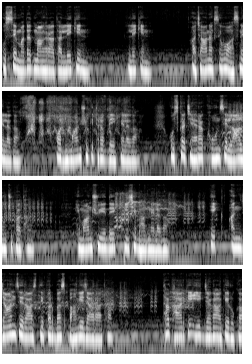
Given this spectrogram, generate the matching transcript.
उससे मदद मांग रहा था, लेकिन लेकिन अचानक से वो हंसने लगा और हिमांशु की तरफ़ देखने लगा। उसका चेहरा खून से लाल हो चुका था। हिमांशु ये देख पीछे भागने लगा। एक अनजान से रास्ते पर बस भागे जा रहा था। थक हार के एक जगह आके रुका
